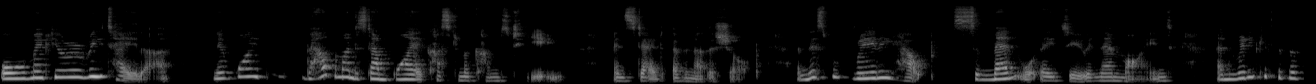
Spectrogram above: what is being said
or maybe you're a retailer. You know, why help them understand why a customer comes to you instead of another shop. And this will really help cement what they do in their mind and really give them a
